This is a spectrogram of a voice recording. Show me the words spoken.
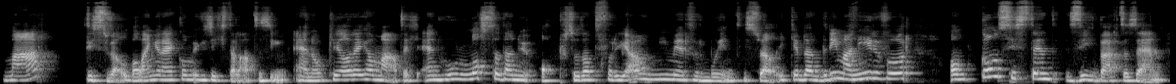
Maar het is wel belangrijk om je gezicht te laten zien. En ook heel regelmatig. En hoe lost je dat nu op, zodat het voor jou niet meer vermoeiend is? Wel, ik heb daar drie manieren voor om consistent zichtbaar te zijn.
